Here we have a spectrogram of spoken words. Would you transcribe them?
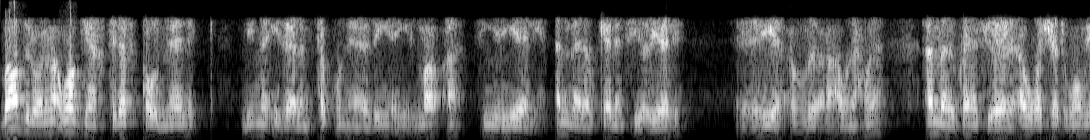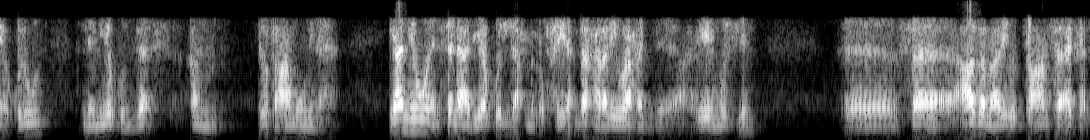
بعض العلماء وجه اختلاف قول مالك بما إذا لم تكن هذه المرأة في عياله. أما لو كانت في عياله هي الضئر أو نحوها أما لو كانت عياله أو غشتهم وهم يأكلون لم يكن بأس أن يطعموا منها. يعني هو إنسان عادي يأكل لحم الأضحية دخل عليه واحد غير مسلم آه، فعظم عليه الطعام فأكل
